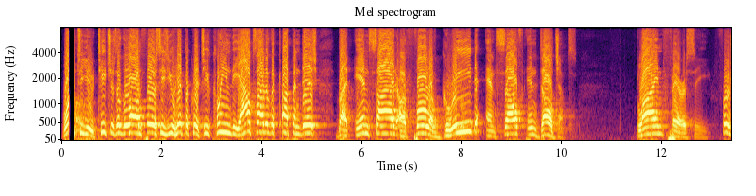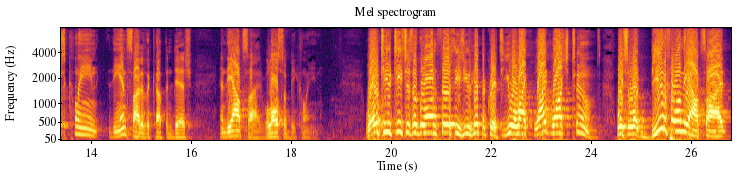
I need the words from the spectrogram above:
Woe to you, teachers of the law and Pharisees, you hypocrites! You clean the outside of the cup and dish, but inside are full of greed and self indulgence. Blind Pharisee, First, clean the inside of the cup and dish, and the outside will also be clean. Woe to you, teachers of the law and Pharisees, you hypocrites! You are like whitewashed tombs, which look beautiful on the outside,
